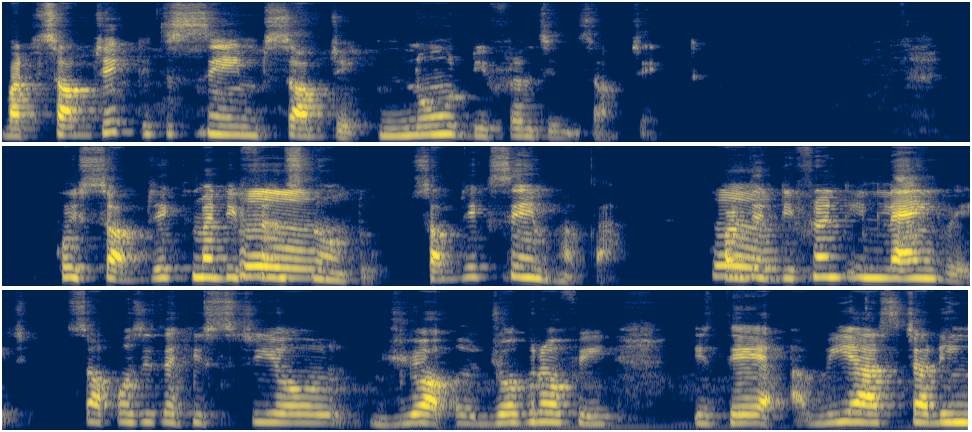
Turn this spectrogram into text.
But subject is the same subject no difference in subject કોઈ સબ્જેક્ટમાં ડિફરન્સ Hmm. નહોતું સબ્જેક્ટ સેમ હતા but they're Hmm. different in language. Suppose it's a history or geo- geography, if they we are studying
